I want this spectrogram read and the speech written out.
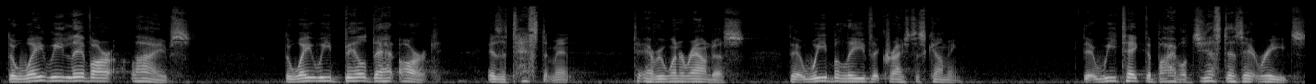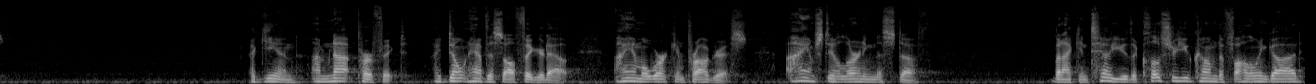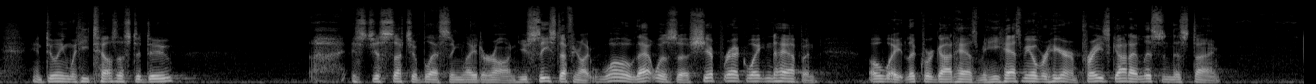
The way we live our lives the way we build that ark is a testament to everyone around us that we believe that Christ is coming, that we take the Bible just as it reads. Again, I'm not perfect. I don't have this all figured out. I am a work in progress. I am still learning this stuff. But I can tell you the closer you come to following God and doing what He tells us to do, it's just such a blessing later on. You see stuff and you're like, whoa, that was a shipwreck waiting to happen. Oh, wait, look where God has me. He has me over here, and praise God I listened this time.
